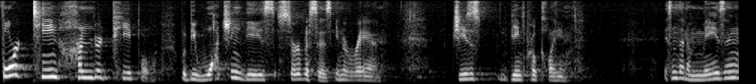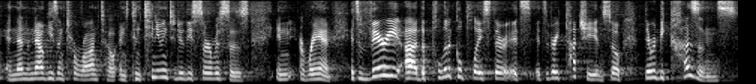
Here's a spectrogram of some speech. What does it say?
1,400 people would be watching these services in Iran, Jesus being proclaimed. Isn't that amazing? And then now he's in Toronto and continuing to do these services in Iran. It's very, uh, the political place there, it's, it's very touchy. And so there would be cousins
